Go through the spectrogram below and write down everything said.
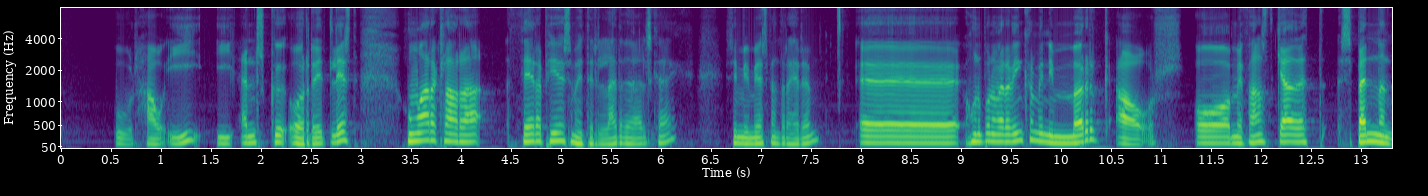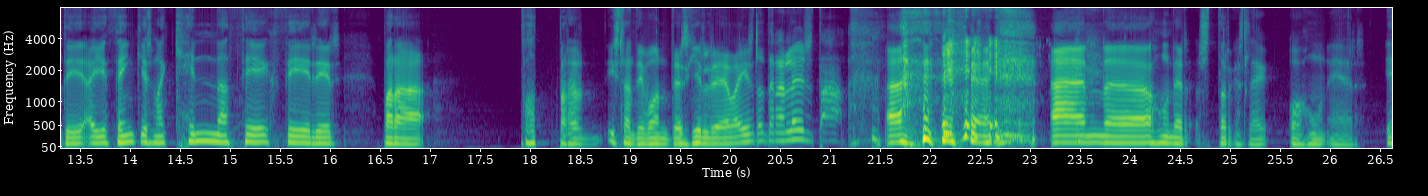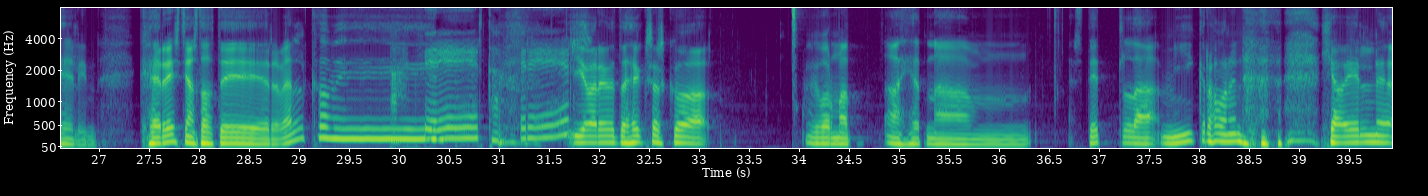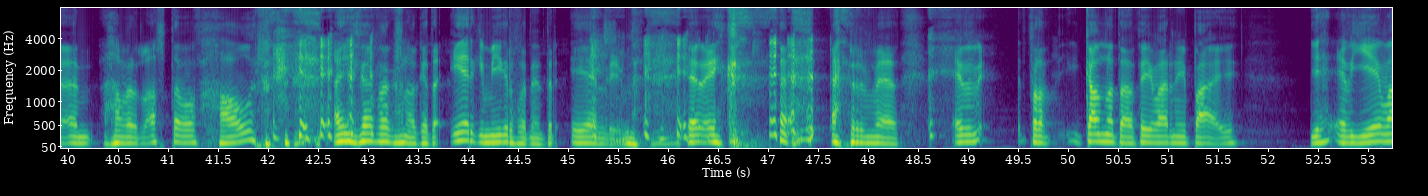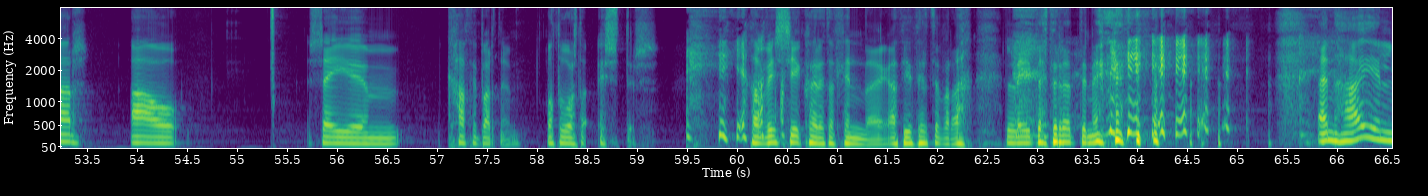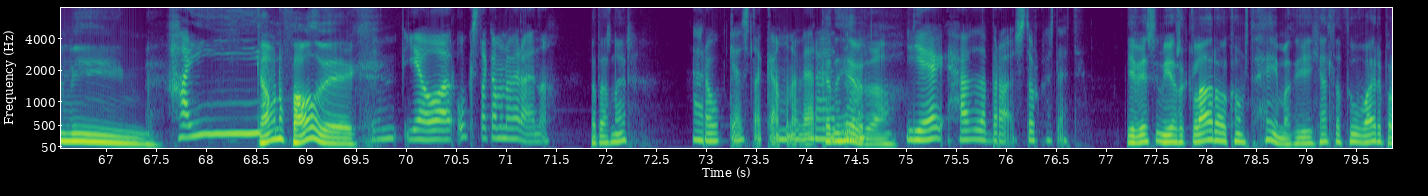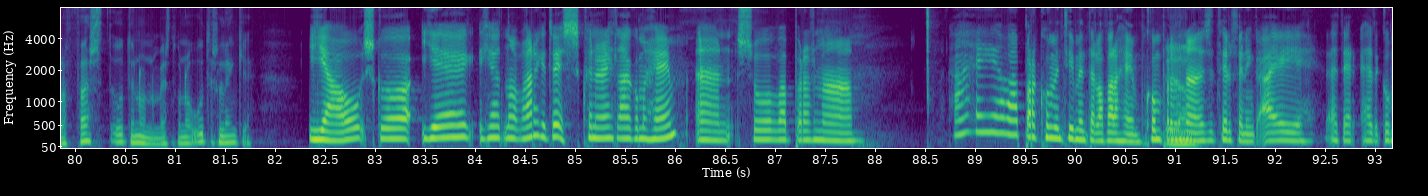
úr HÍ í ennsku og ritlist. Hún var að klára þerapíu sem heitir Lærðu að elska þig sem ég er mjög spenntur að heyrum. Uh, hún er búin að vera vinkonum minn í mörg ár og mér fannst gæðið spennandi að ég fengi svona að kynna þig fyrir bara bara Íslandi vonandi skilur ef að Íslandi er að lausta en uh, hún er storkastleg og hún er Elín Kristjánsdóttir. Velkomin. Takk fyrir, takk fyrir. Ég var einmitt að hugsa sko við vorum að, að hérna stilla mikrofónin hjá Elinu en hann var alltaf of hár. En ég fekk bara svona ok, þetta er ekki mikrofónin, þetta er Elin ef einhver er með ef, bara gamla dag þegar ég var inn í bæ ég, ef ég var á segjum kaffibarnum og þú varst á austur þá vissi ég hvað er þetta að finna þig að ég þurfti bara að leita eftir röttinni en hæ Elmín Hæ. Gaman að fá þig. Um, Já, ógsta gaman að vera hérna. Þetta er snær, Það er ógesta gaman að vera hvernig hérna. hefur það? Ég hef það bara stórkostett Ég vissi, ég er svo glara að þú komst heima því ég held að þú væri bara först úti núna, mér þú búin að úti svo lengi. Já, sko, ég hérna var ekkert viss hvernig ég ætlaði að koma heim en svo var bara svona Æ, ég var bara komin tíminn til að fara heim. Kom bara Já. svona þessi tilfinning Æ, þetta er, þetta er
